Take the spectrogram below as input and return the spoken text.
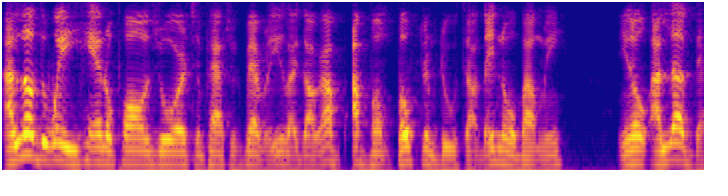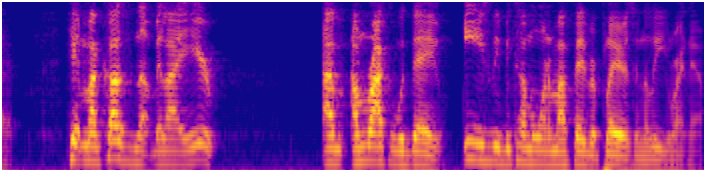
I love the way he handled Paul George and Patrick Beverley. He's like, dog, I, I bumped both them dudes out. They know about me. You know, I love that. Hit my cousin up and like, here, I'm I'm rocking with Dame. Easily becoming one of my favorite players in the league right now.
